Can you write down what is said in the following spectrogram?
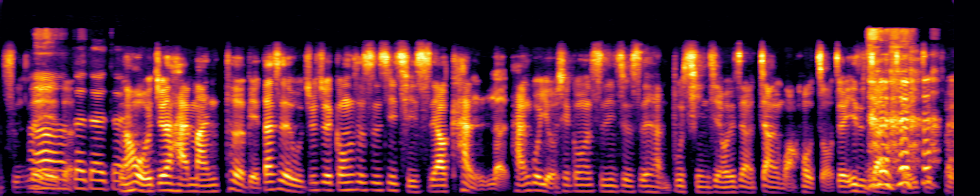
之类的，对对对。然后我觉得还蛮特别，但是我就觉得公司司机其实要看人。韩国有些公司司机就是很不亲切，会这样叫你往后走，就一直这样推，一直推，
